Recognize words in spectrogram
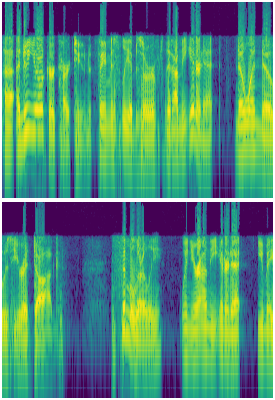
Uh, a New Yorker cartoon famously observed that on the internet, no one knows you're a dog. Similarly, when you're on the internet, you may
